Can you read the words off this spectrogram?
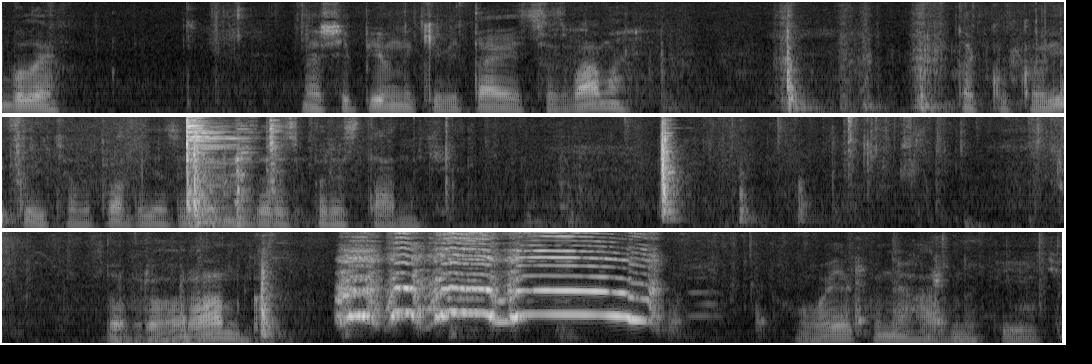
були. Наші півники вітаються з вами. Так кукурікають, але правда я за ними зараз перестануть. Доброго ранку. Ой, як вони гарно піють.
